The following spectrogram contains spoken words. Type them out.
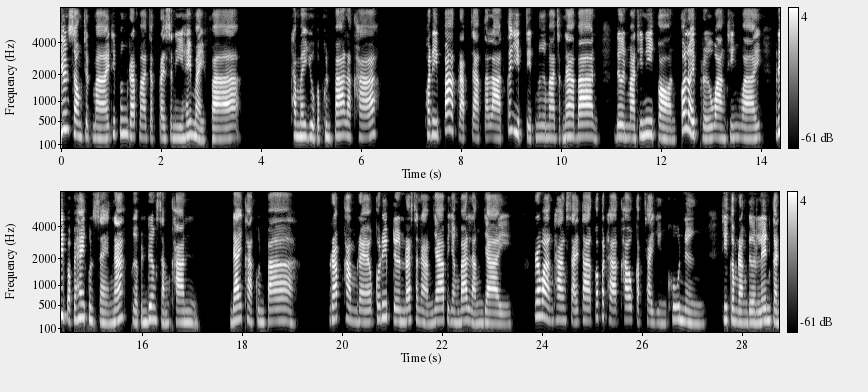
ยื่นซองจดหมายที่เพิ่งรับมาจากไปรษณีย์ให้ใหม่ฟ้า ทำไมอยู่กับคุณป้าล่ะคะ พอดีป้ากลับจากตลาดก็หยิบติดมือมาจากหน้าบ้าน เดินมาที่นี่ก่อน ก็เลยเผลอวางทิ้งไว้ รีบเอาไปให้คุณแสงนะ เผื่อเป็นเรื่องสำคัญ ได้ค่ะคุณป้า รับคำแล้วก็รีบเดินรัดสนามหญ้าไปยังบ้านหลังใหญ่ ระหว่างทางสายตาก็ประทะเข้ากับชายหญิงคู่หนึ่ง ที่กำลังเดินเล่นกัน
